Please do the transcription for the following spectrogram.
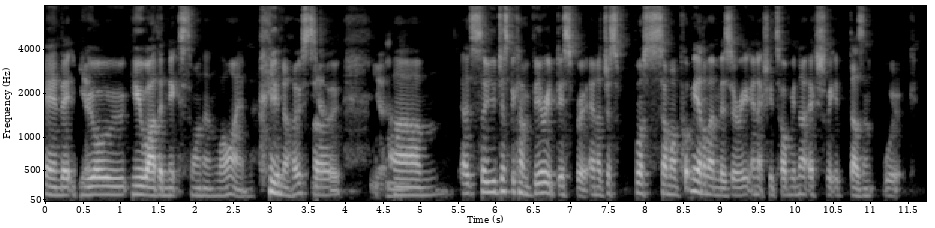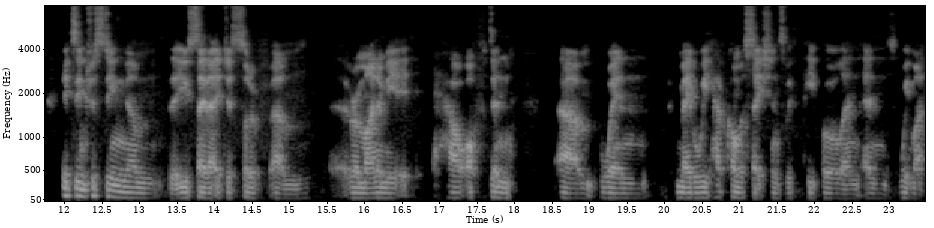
and that Yeah. you you are the next one in line, you know. So Yeah. um, so you just become very desperate. And I just wish someone put me out of my misery and actually told me, no, actually, it doesn't work. It's interesting um, that you say that. It just sort of um, reminded me how often um, when maybe we have conversations with people and, and we might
